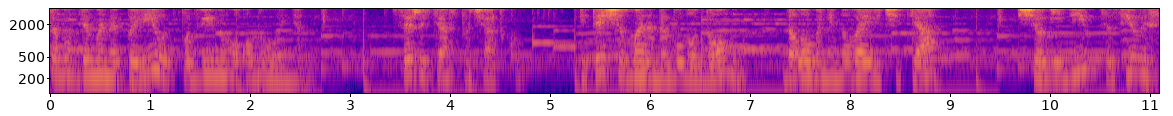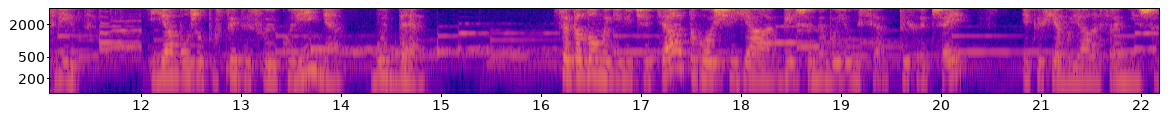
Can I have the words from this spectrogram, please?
Це був для мене період подвійного онулення, все життя спочатку. І те, що в мене не було дому, дало мені нове відчуття, що мій дім це цілий світ, і я можу пустити свої коріння будь-де. Це дало мені відчуття того, що я більше не боюся тих речей, яких я боялась раніше.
